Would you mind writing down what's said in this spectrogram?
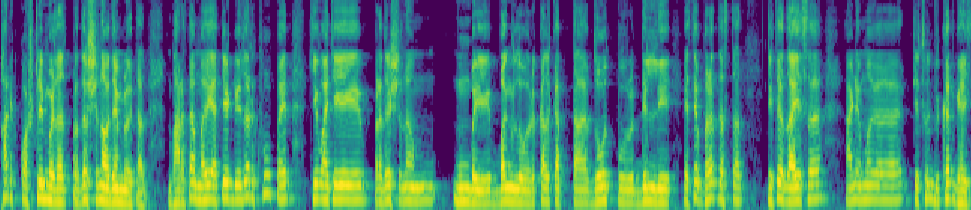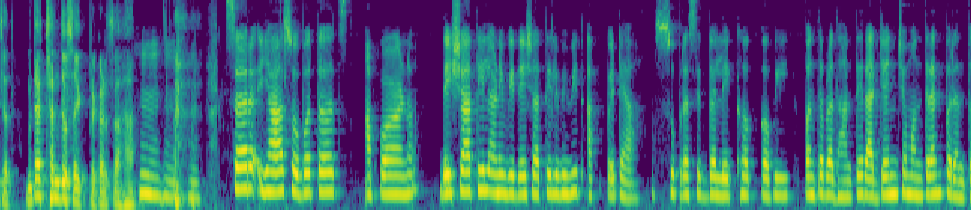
फार कॉस्टली मिळतात प्रदर्शनामध्ये मिळतात. भारतामध्ये याचे डीलर खूप आहेत किंवा ची प्रदर्शनं मुंबई बंगलोर कलकत्ता जोधपूर दिल्ली येथे भरत असतात. तिथे जायचं आणि मग तिथून विकत घ्यायच्यात. मग त्या छंदच एक प्रकारचा हा. सर ह्यासोबतच आपण देशातील आणि विदेशातील विविध आकपेट्या सुप्रसिद्ध लेखक कवी पंतप्रधान ते राज्यांच्या मंत्र्यांपर्यंत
